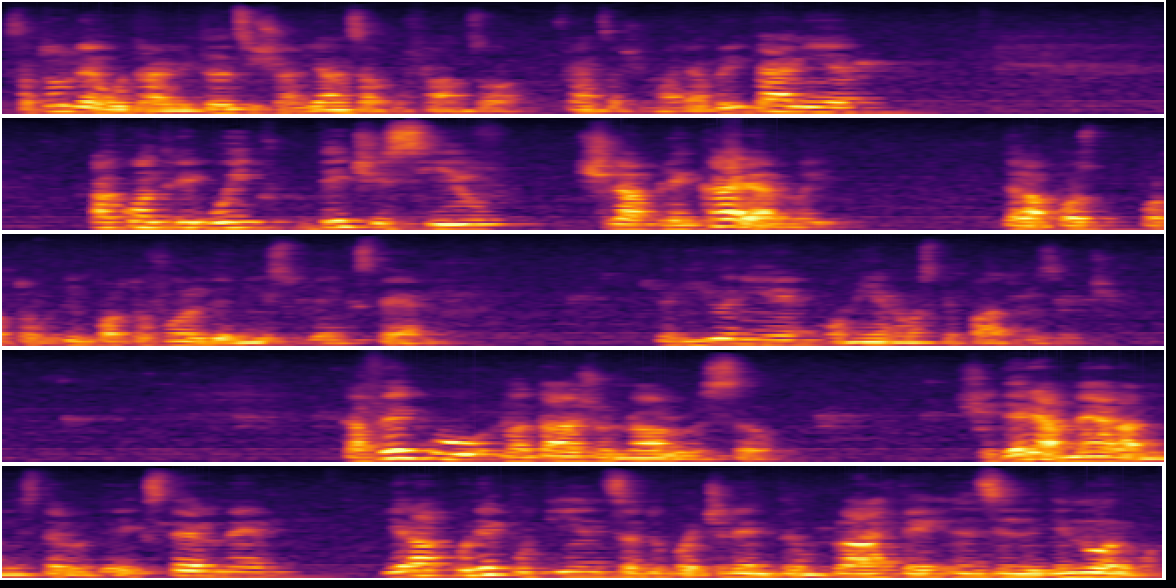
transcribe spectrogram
statutul neutralității și alianța cu Franța, Franța și Marea Britanie, a contribuit decisiv și la plecarea lui de la post, porto, din portofoliul de ministru de externe în iunie 1940. Cafecu nota în jurnalul său Șederea mea la Ministerul de Externe era cu neputință după cele întâmplate în zilele din urmă,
